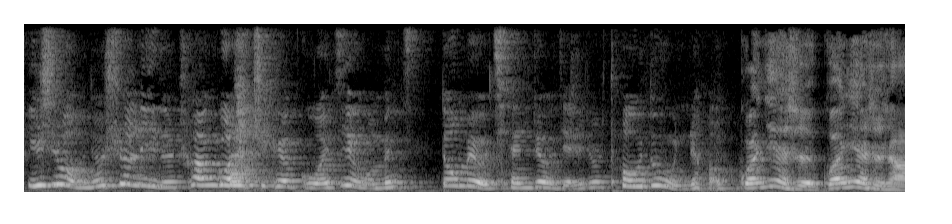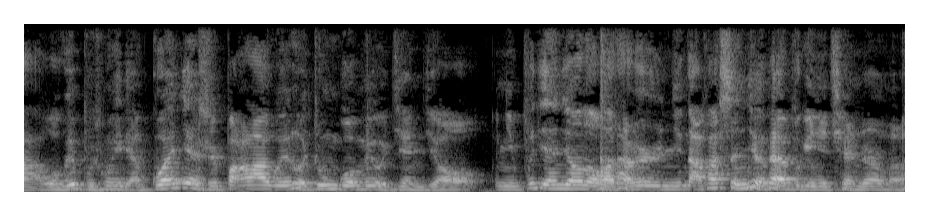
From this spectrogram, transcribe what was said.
于是我们就顺利的穿过了这个国境，我们都没有签证，简直就是偷渡，你知道吗？关键是关键是啥？我给补充一点，关键是巴拉圭和中国没有建交，你不建交的话，他是你哪怕申请他也不给你签证的。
